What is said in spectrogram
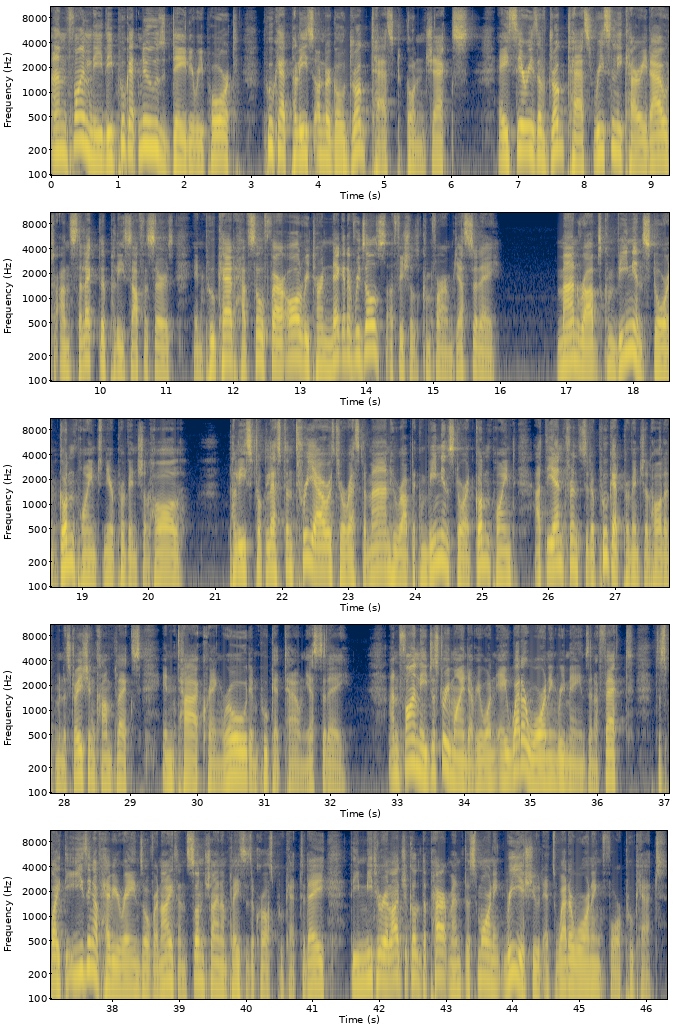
And finally, the Phuket News Daily Report. Phuket police undergo drug test gun checks. A series of drug tests recently carried out on selected police officers in Phuket have so far all returned negative results, officials confirmed yesterday. Man robs convenience store at gunpoint near Provincial Hall. Police took less than three hours to arrest a man who robbed a convenience store at gunpoint at the entrance to the Phuket Provincial Hall Administration Complex in Ta Kreng Road in Phuket Town yesterday. And finally, just to remind everyone, a weather warning remains in effect. Despite the easing of heavy rains overnight and sunshine in places across Phuket today, the Meteorological Department this morning reissued its weather warning for Phuket.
